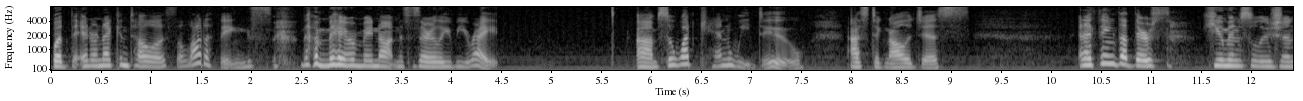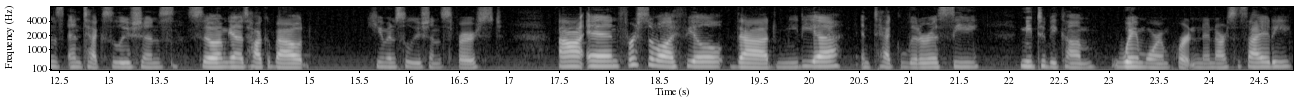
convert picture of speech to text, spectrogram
but the internet can tell us a lot of things that may or may not necessarily be right. Um, so, what can we do as technologists and I think that there's human solutions and tech solutions. So I'm going to talk about human solutions first. Uh, and first of all, I feel that media and tech literacy need to become way more important in our society.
